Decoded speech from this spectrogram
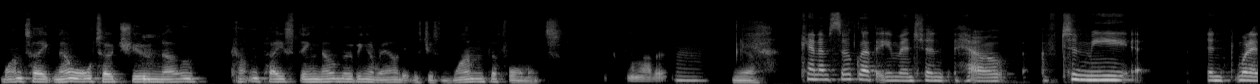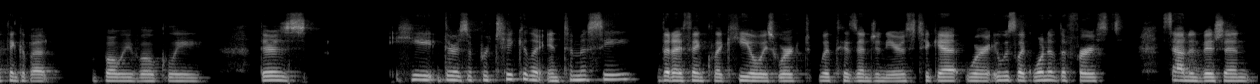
one take, no auto tune, no cut and pasting, no moving around. It was just one performance. I love it. Mm. Yeah. Ken, I'm so glad that you mentioned how, to me, and when I think about Bowie vocally, there's he there's a particular intimacy that I think like he always worked with his engineers to get where it was like one of the first sound and vision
